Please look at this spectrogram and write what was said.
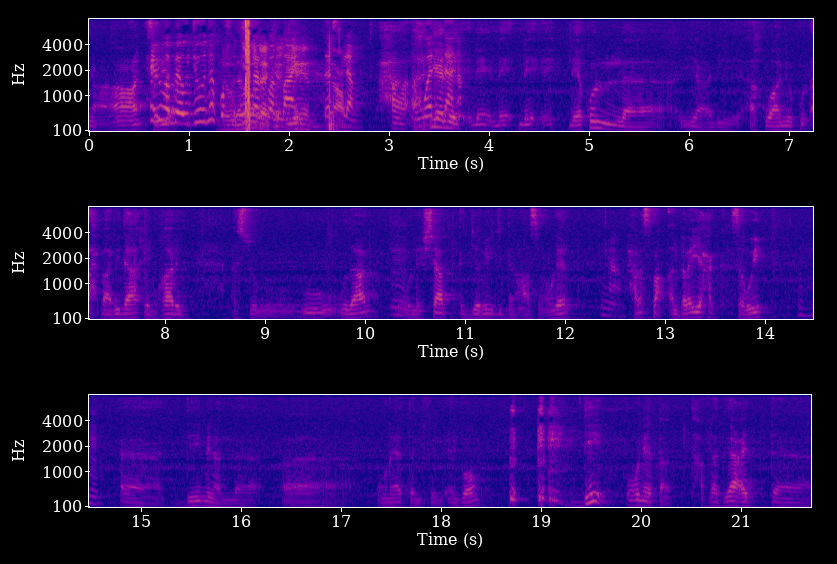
يعني حلوة. بوجودك وحضورك والله. نعم. تسلم هديه نورتنا. ل- ل- ل- ل- لكل آه، يعني أخواني وكل أحبابي داخل وخارج السودان وللشاب الجميل جدا عاصم عقيل نعم حنسمع اللي بريحك سويه. آه، دي من ال- آه، اللي في الألبوم دي أغنية بتاعت حفلات قاعد آه،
